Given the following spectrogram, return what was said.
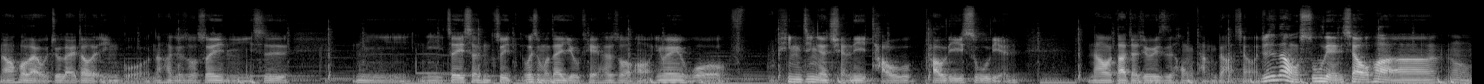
然后后来我就来到了英国，然后他就说，所以你是你你这一生最为什么在 UK？他就说哦，因为我拼尽了全力逃逃离苏联，然后大家就一直哄堂大笑，就是那种苏联笑话啊，嗯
